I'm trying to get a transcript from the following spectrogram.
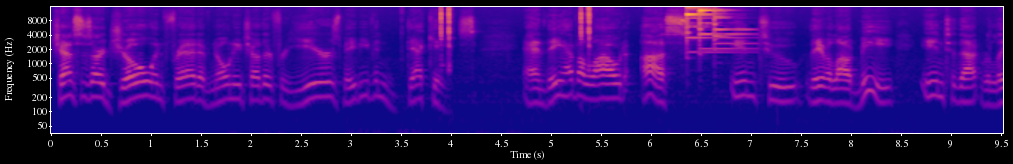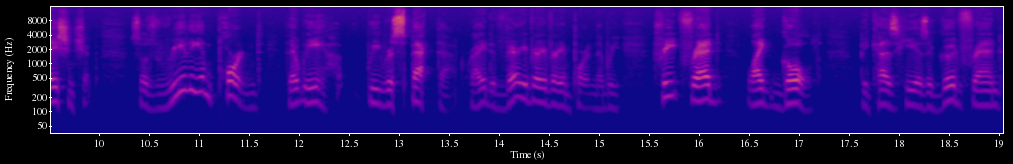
Chances are Joe and Fred have known each other for years, maybe even decades, and they have allowed us into, they have allowed me into that relationship. So it's really important that we we respect that, right? It's very, very, very important that we treat Fred like gold because he is a good friend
